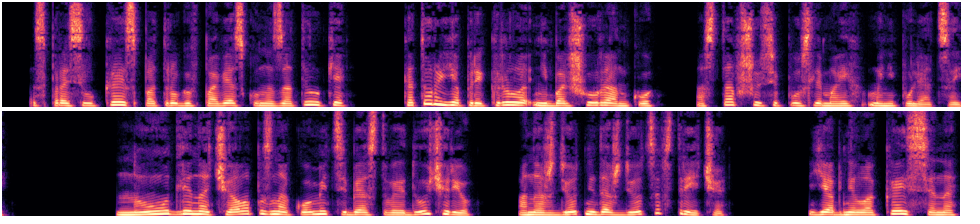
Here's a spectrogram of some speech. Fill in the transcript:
— спросил Кэс, потрогав повязку на затылке, которой я прикрыла небольшую ранку, оставшуюся после моих манипуляций. «Ну, для начала познакомить тебя с твоей дочерью она ждет, не дождется встречи. Я обняла Кэссина,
